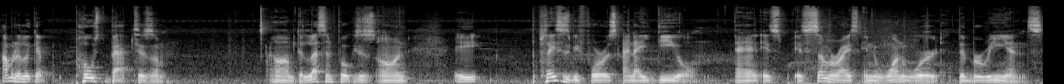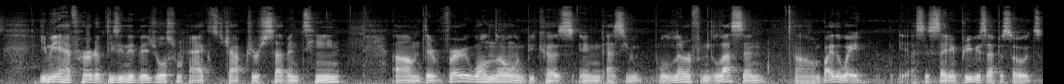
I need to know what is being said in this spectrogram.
I'm going to look at post baptism. Um, the lesson focuses on a places before us an ideal and it's, it's summarized in one word the Bereans. You may have heard of these individuals from Acts chapter 17. Um, they're very well known because, in, as you will learn from the lesson, um, by the way, as I said in previous episodes,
